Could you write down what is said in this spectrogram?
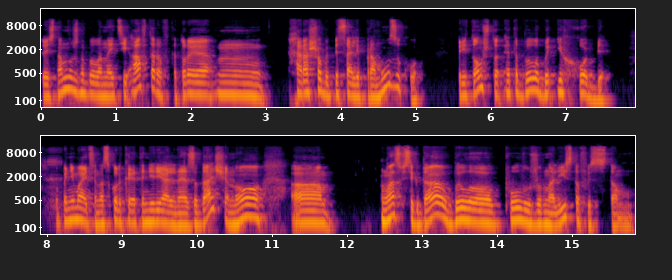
То есть нам нужно было найти авторов, которые м, хорошо бы писали про музыку, при том, что это было бы их хобби. Вы понимаете, насколько это нереальная задача, но э, у нас всегда было пул журналистов из там,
